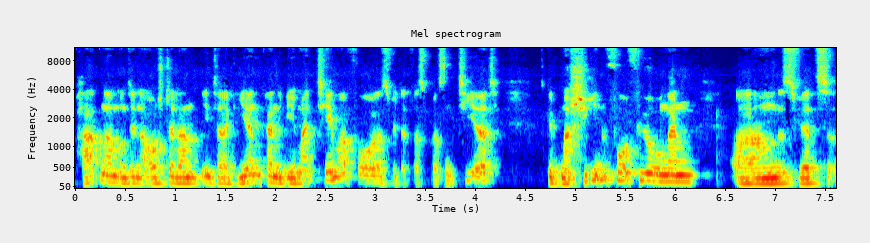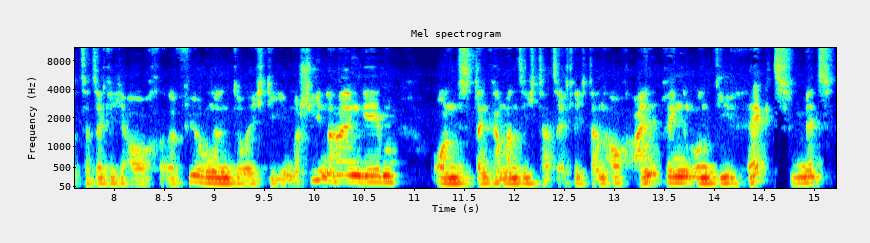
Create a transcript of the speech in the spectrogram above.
Partnern und den Ausstellern interagieren kann. Die geben ein Thema vor, es wird etwas präsentiert, es gibt Maschinenvorführungen, ähm, es wird tatsächlich auch äh, Führungen durch die Maschinenhallen geben und dann kann man sich tatsächlich dann auch einbringen und direkt mit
